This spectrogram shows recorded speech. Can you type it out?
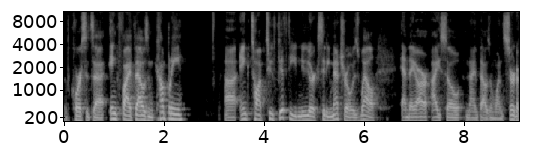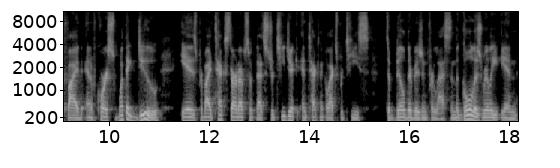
Of course, it's a Inc. 5000 company, uh, Inc. Top 250 New York City Metro as well. And they are ISO 9001 certified. And of course, what they do is provide tech startups with that strategic and technical expertise to build their vision for less. And the goal is really in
